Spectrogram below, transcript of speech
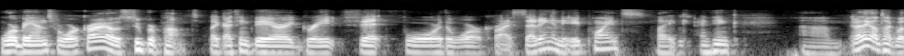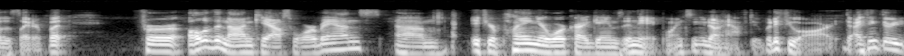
war bands for Warcry, I was super pumped. Like I think they are a great fit for the Warcry setting and the Eightpoints. Like I think, um, and I think I'll talk about this later, but for all of the non-chaos war bands, um, if you're playing your Warcry games in the Eightpoints, and you don't have to, but if you are, I think there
